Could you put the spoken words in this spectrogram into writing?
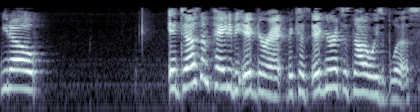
you know, it doesn't pay to be ignorant because ignorance is not always bliss.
